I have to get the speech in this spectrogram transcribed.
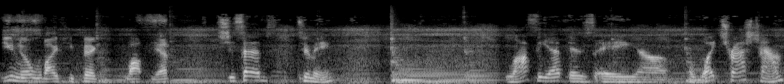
You know why she picked Lafayette? She said to me, Lafayette is a, uh, a white trash town.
